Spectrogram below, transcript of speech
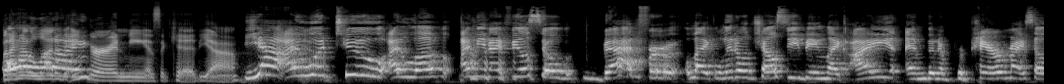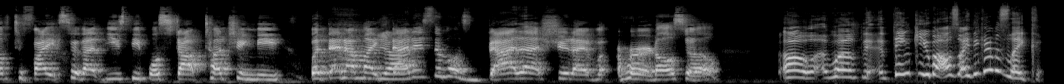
But I had a Oh lot of anger in me as a kid. Yeah. Yeah, I would too. I love, I mean, I feel so bad for like little Chelsea being like, I am going to prepare myself to fight so that these people stop touching me. But then I'm like, Yeah. that is the most badass shit I've heard, also. Oh, well, th- thank you. But also, I think I was like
